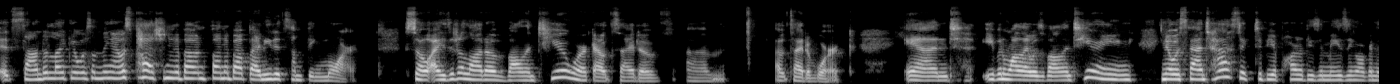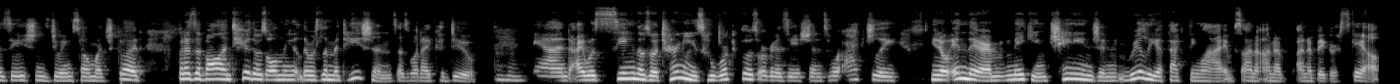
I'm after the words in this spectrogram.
it sounded like it was something I was passionate about and fun about, but I needed something more. So I did a lot of volunteer work outside of um, outside of work and even while I was volunteering, you know, it was fantastic to be a part of these amazing organizations doing so much good. But as a volunteer, there was only there was limitations as what I could do. Mm-hmm. And I was seeing those attorneys who worked for those organizations who were actually, you know, in there making change and really affecting lives on a, on a, on a bigger scale.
